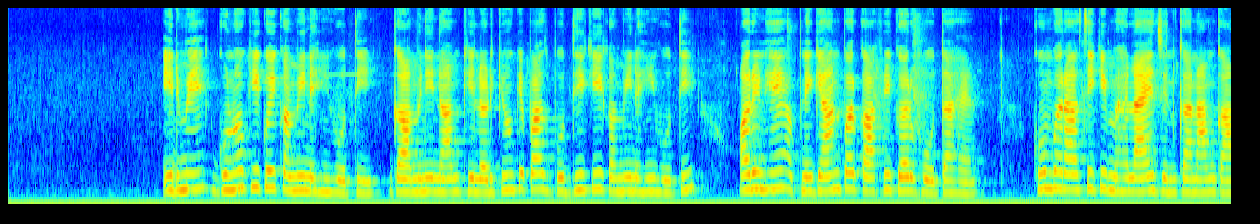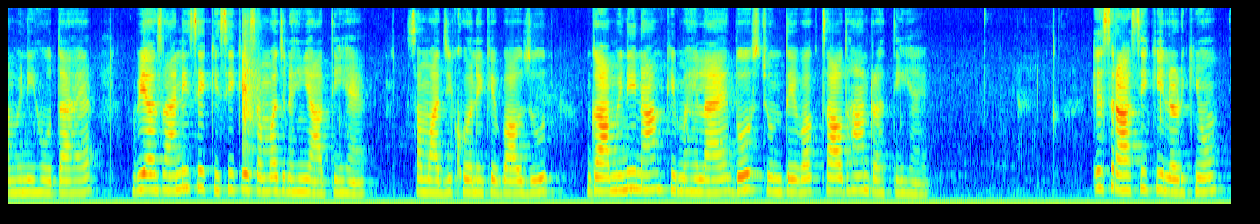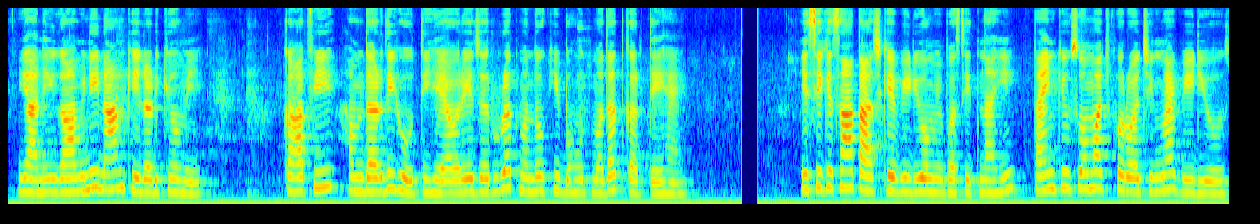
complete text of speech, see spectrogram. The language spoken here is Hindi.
इनमें गुणों की कोई कमी नहीं होती। गामिनी नाम की लड़कियों के पास बुद्धि की कमी नहीं होती और इन्हें अपने ज्ञान पर काफ़ी गर्व होता है। कुंभ राशि की महिलाएँ जिनका नाम गामिनी होता है, वे आसानी से किसी के समझ नहीं आती हैं। सामाजिक होने के बावजूद, गामिनी नाम की महिलाएँ दोस्त चुनते वक्त सावधान रहती हैं। इस राशि की लड़कियों, यानी गामिनी नाम की लड़कियों में काफ़ी हमदर्दी होती है और ये ज़रूरतमंदों की बहुत मदद करते हैं। इसी के साथ आज के वीडियो में बस इतना ही। Thank you so much for watching my videos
